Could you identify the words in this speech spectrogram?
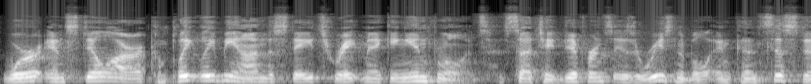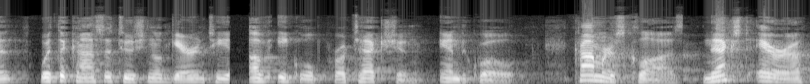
were and still are completely beyond the state's rate making influence. Such a difference is reasonable and consistent with the constitutional guarantee of equal protection, end quote. Commerce Clause. NextEra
